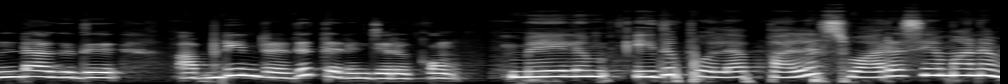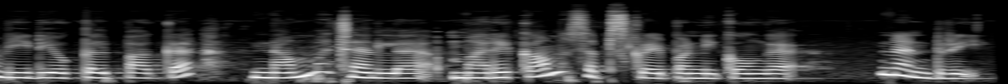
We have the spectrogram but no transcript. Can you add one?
உண்டாகுது அப்படின்றது தெரிஞ்சிருக்கும். மேலும் இது போல் பல சுவாரஸ்யமான வீடியோக்கள் பார்க்க நம்ம சேனலை மறைக்காமல் சப்ஸ்கிரைப் பண்ணிக்கோங்க. நன்றி.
